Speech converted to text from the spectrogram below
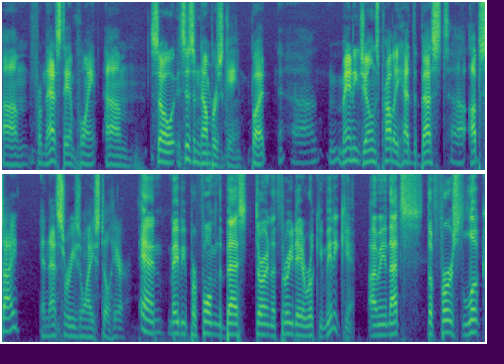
Um, from that standpoint, um, so it's just a numbers game. But uh, Manny Jones probably had the best uh, upside, and that's the reason why he's still here. And maybe performed the best during the three-day rookie minicamp. I mean, that's the first look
